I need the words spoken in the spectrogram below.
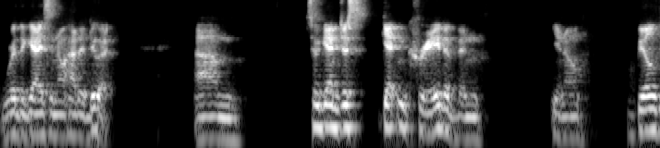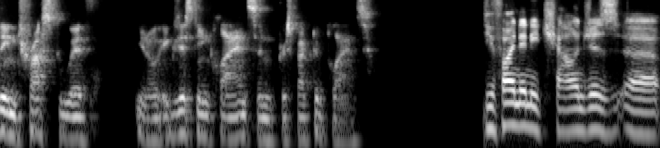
we're the guys that know how to do it. Um, so again, just getting creative and, you know, building trust with you know existing clients and prospective clients. Do you find any challenges uh,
